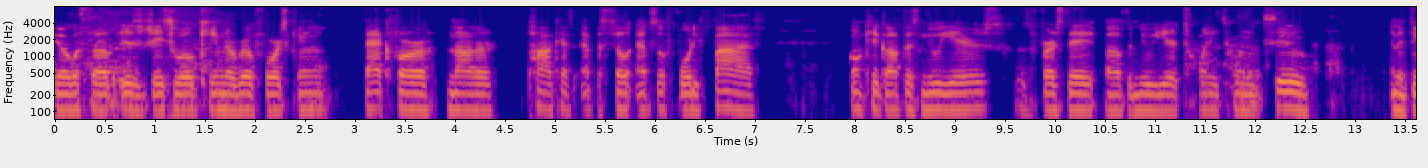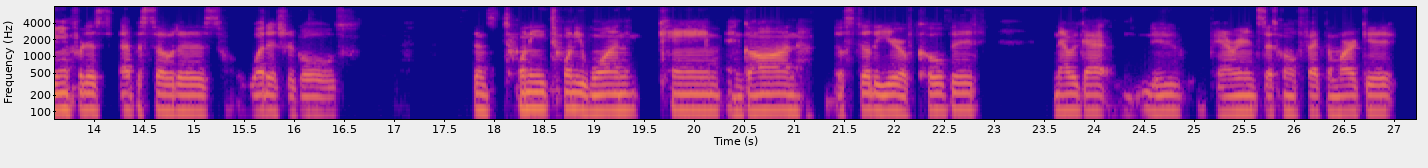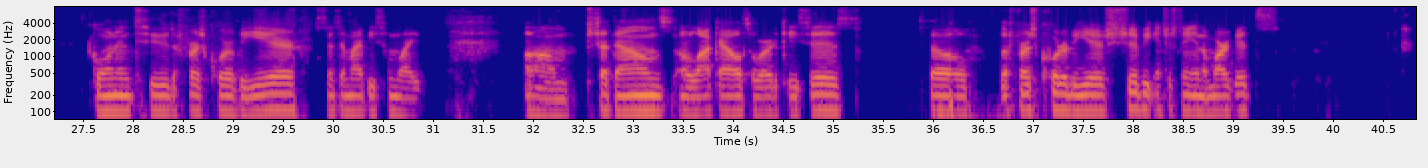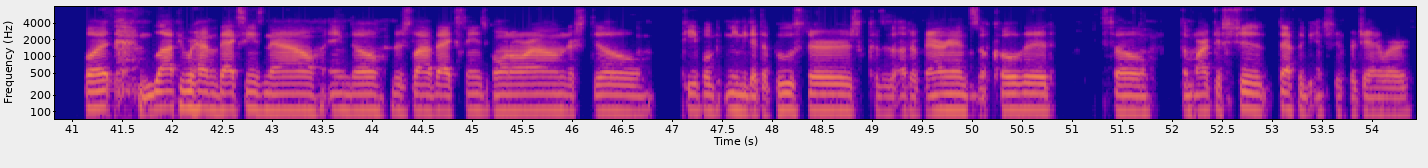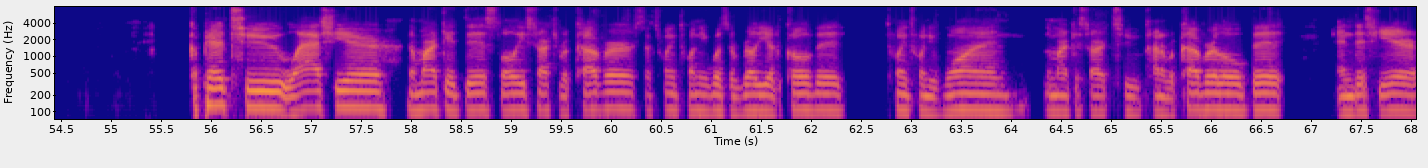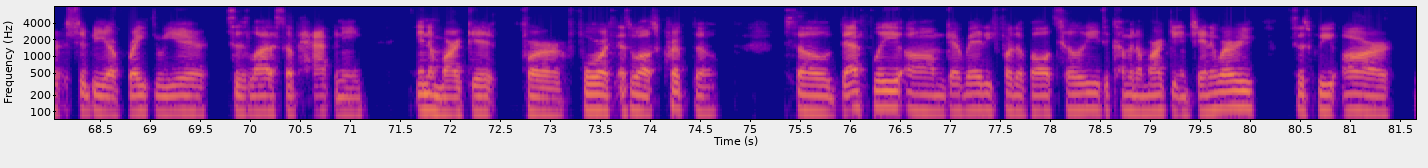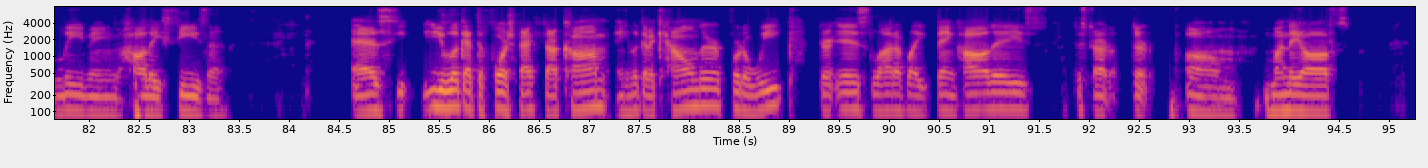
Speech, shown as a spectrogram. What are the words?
Yo, what's up? It's Jason Will King, the Real Forex King, back for another podcast episode, episode 45. Gonna kick off this New Year's. It's the first day of the new year 2022. And the theme for this episode is What is your goals? Since 2021 came and gone, it was still the year of COVID. Now we got new variants that's gonna affect the market going into the first quarter of the year, since there might be some like um, shutdowns or lockouts or whatever the case is. So the first quarter of the year should be interesting in the markets. But a lot of people are having vaccines now, and though there's a lot of vaccines going around, there's still people need to get the boosters because of the other variants of COVID. So the market should definitely be interesting for January compared to last year, the market did slowly start to recover since 2020 was a real year of COVID. 2021, the market started to kind of recover a little bit. And this year should be a breakthrough year. So there's a lot of stuff happening in the market for Forex as well as crypto. So definitely um, get ready for the volatility to come in the market in January since we are leaving holiday season as you look at the forexfactory.com and you look at a calendar for the week, there is a lot of like bank holidays to start their um, Monday off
